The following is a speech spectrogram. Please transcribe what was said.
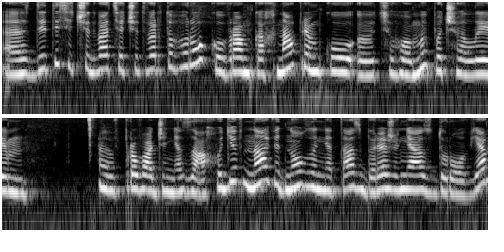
Е, З 2024 року в рамках напрямку цього ми почали. Е, Впровадження заходів на відновлення та збереження здоров'я.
